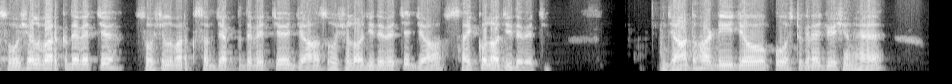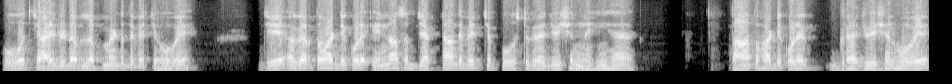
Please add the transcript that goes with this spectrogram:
ਸੋਸ਼ਲ ਵਰਕ ਦੇ ਵਿੱਚ ਸੋਸ਼ਲ ਵਰਕ ਸਬਜੈਕਟ ਦੇ ਵਿੱਚ ਜਾਂ ਸੋਸ਼ਲੋਜੀ ਦੇ ਵਿੱਚ ਜਾਂ ਸਾਈਕੋਲੋਜੀ ਦੇ ਵਿੱਚ। ਜਾਂ ਤੁਹਾਡੀ ਜੋ ਪੋਸਟ ਗ੍ਰੈਜੂਏਸ਼ਨ ਹੈ, ਉਹ ਚਾਈਲਡ ਡਿਵੈਲਪਮੈਂਟ ਦੇ ਵਿੱਚ ਹੋਵੇ। ਜੇ ਅਗਰ ਤੁਹਾਡੇ ਕੋਲ ਇਹਨਾਂ ਸਬਜੈਕਟਾਂ ਦੇ ਵਿੱਚ ਪੋਸਟ ਗ੍ਰੈਜੂਏਸ਼ਨ ਨਹੀਂ ਹੈ, ਤਾਂ ਤੁਹਾਡੇ ਕੋਲੇ ਗ੍ਰੈਜੂਏਸ਼ਨ ਹੋਵੇ।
